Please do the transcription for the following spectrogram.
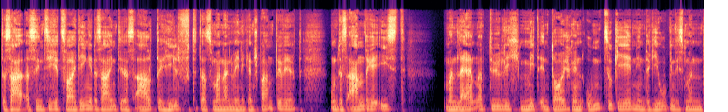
Das sind sicher zwei Dinge. Das eine, das Alter hilft, dass man ein wenig entspannter wird. Und das andere ist, man lernt natürlich mit Enttäuschungen umzugehen. In der Jugend ist man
